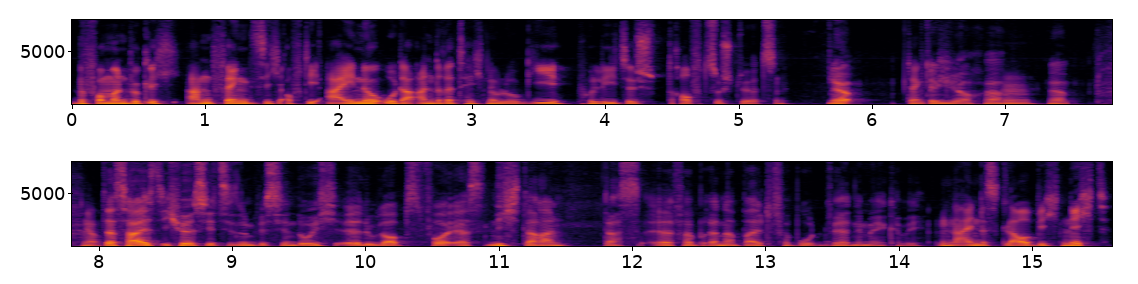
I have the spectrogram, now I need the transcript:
bevor man wirklich anfängt, sich auf die eine oder andere Technologie politisch draufzustürzen. Ja, denke denk ich. auch, ja. Mhm. ja. ja. Das heißt, ich höre es jetzt hier so ein bisschen durch, äh, du glaubst vorerst nicht daran, dass äh, Verbrenner bald verboten werden im LKW. Nein, das glaube ich nicht.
